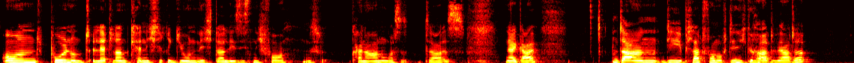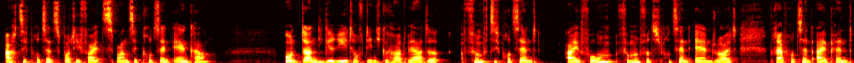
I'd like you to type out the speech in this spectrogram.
Und Polen und Lettland kenne ich die Region nicht, da lese ich es nicht vor. Keine Ahnung, was da ist. Na egal. Dann die Plattform, auf denen ich gehört werde. 80% Spotify, 20% Anchor. Und dann die Geräte, auf denen ich gehört werde. 50% iPhone, 45% Android, 3% iPad,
